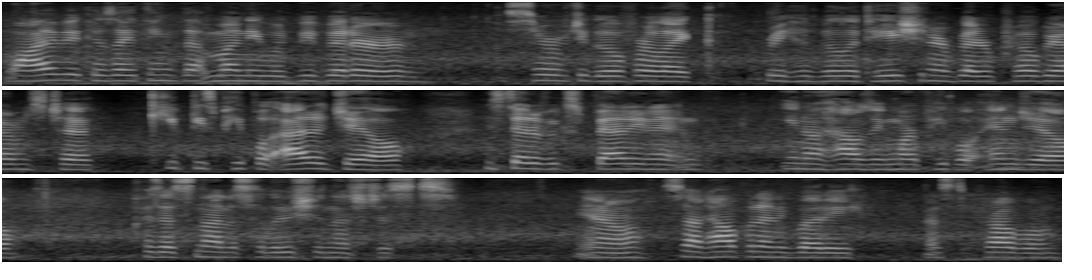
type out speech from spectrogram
Why? Because I think that money would be better served to go for like rehabilitation or better programs to keep these people out of jail instead of expanding it and you know housing more people in jail because that's not a solution that's just you know, it's not helping anybody. That's the problem.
